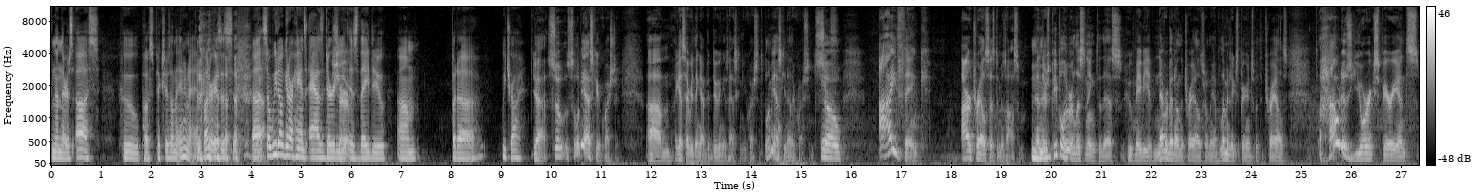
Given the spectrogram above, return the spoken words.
And then there's us. Who post pictures on the internet and fundraises? uh, Yeah. So we don't get our hands as dirty Sure. as they do, um, but uh, we try. Yeah. So so let me ask you a question. Um, I guess everything I've been doing is asking you questions, but let me ask you another question. So I think our trail system is awesome. And there's people who are listening to this who maybe have never been on the trails or only have limited experience with the trails. How does your experience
